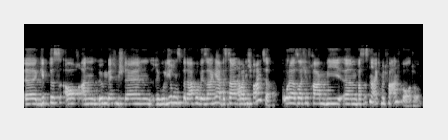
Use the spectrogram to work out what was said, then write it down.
äh, gibt es auch an irgendwelchen Stellen Regulierungsbedarf, wo wir sagen, ja, bis dahin aber nicht weiter? Oder solche Fragen wie, ähm, was ist denn eigentlich mit Verantwortung?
